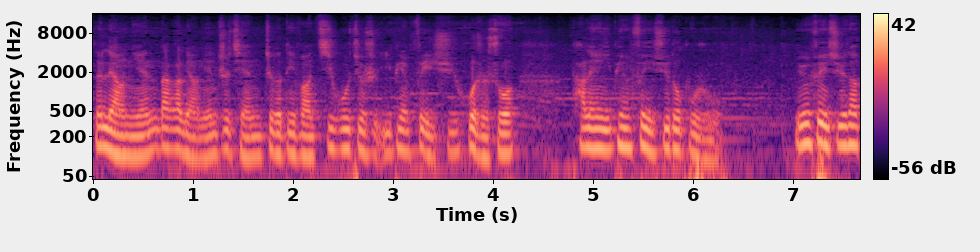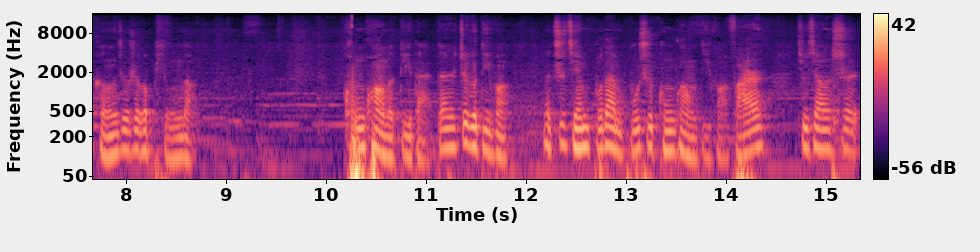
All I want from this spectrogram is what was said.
在两年，大概两年之前，这个地方几乎就是一片废墟，或者说它连一片废墟都不如，因为废墟它可能就是个平的、空旷的地带，但是这个地方，那之前不但不是空旷的地方，反而就像是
